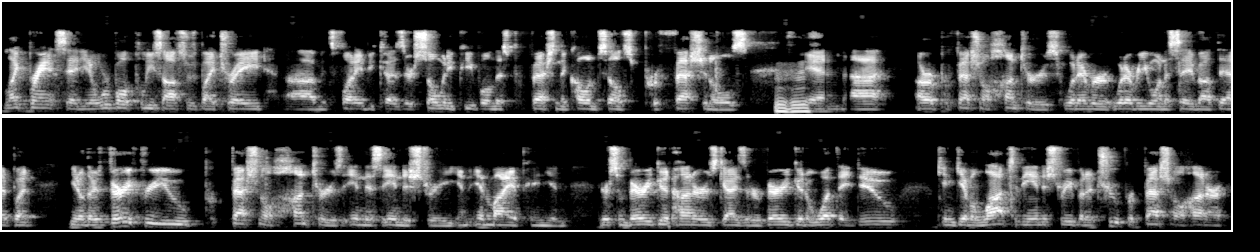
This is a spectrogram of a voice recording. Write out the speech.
like Brant said, you know, we're both police officers by trade. Um, it's funny because there's so many people in this profession that call themselves professionals Mhm. and uh, are professional hunters, whatever whatever you want to say about that. But you know, there's very few professional hunters in this industry, in, in my opinion. There's some very good hunters, guys that are very good at what they do, can give a lot to the industry, but a true professional hunter,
